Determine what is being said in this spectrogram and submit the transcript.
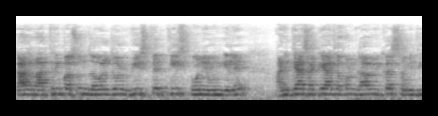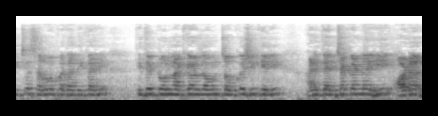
काल रात्रीपासून जवळजवळ वीस ते तीस फोन येऊन गेले. आणि त्यासाठी आज आपण गाव विकास समितीचे सर्व पदाधिकारी तिथे टोल नाक्यावर जाऊन चौकशी केली. आणि त्यांच्याकडनं ही ऑर्डर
